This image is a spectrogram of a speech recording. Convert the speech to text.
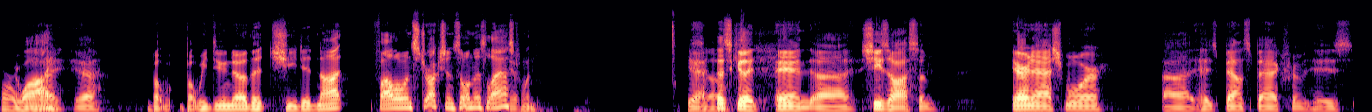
or, or why. Yeah, But but we do know that she did not follow instructions on this last Yep. one. yeah, So- that's good. And uh, she's awesome. Aaron Ashmore uh, has bounced back from his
